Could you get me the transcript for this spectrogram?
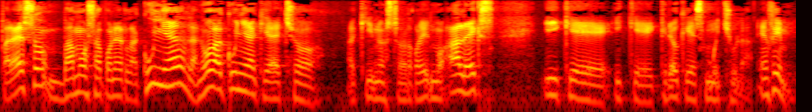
para eso vamos a poner la cuña, la nueva cuña que ha hecho aquí nuestro algoritmo Alex y que, y que creo que es muy chula. En fin,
